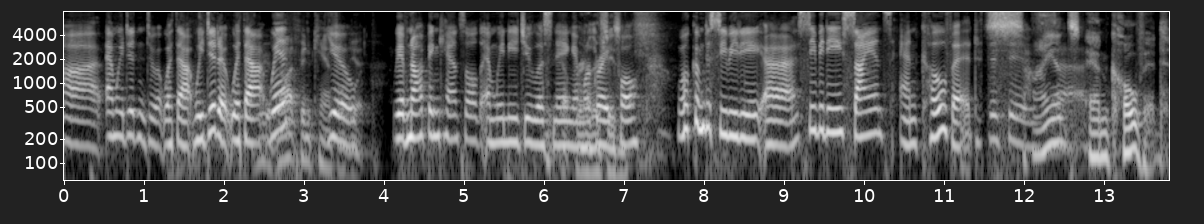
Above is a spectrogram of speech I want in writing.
uh, and we didn't do it without. We did it without We have with not been canceled you. yet. We have not been canceled, and we need you listening, and we're another grateful. Welcome to CBD, uh, CBD Science and COVID. This Science is uh, and COVID.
